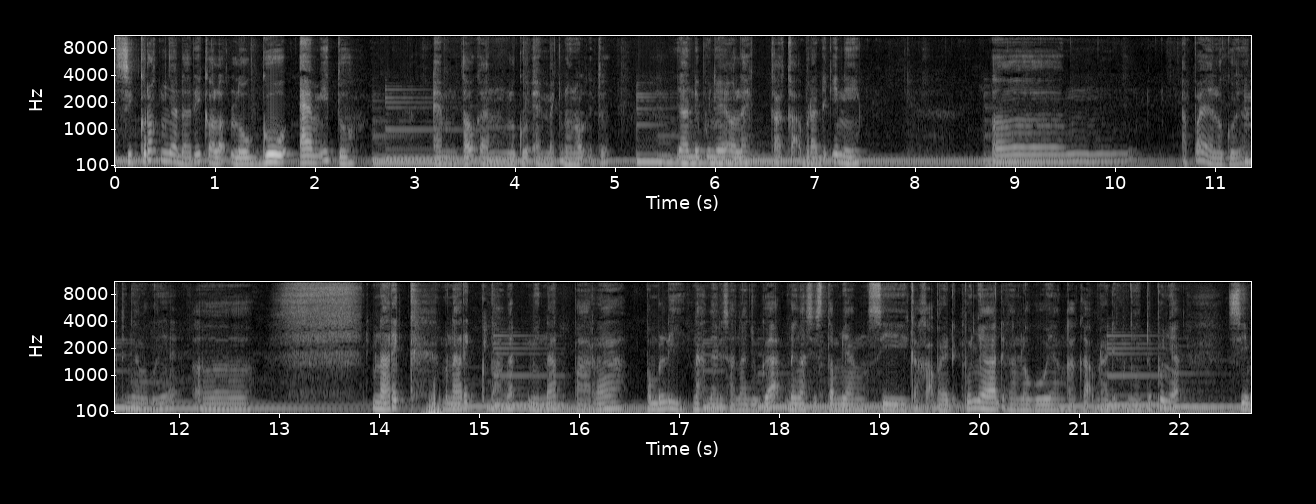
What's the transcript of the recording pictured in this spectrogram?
si Krok menyadari kalau logo M itu tahu kan logo M. McDonald itu? Yang dipunyai oleh kakak beradik ini. Um, apa ya logonya? Artinya logonya uh, menarik menarik banget minat para pembeli. Nah dari sana juga dengan sistem yang si kakak beradik punya dengan logo yang kakak beradik punya itu punya si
